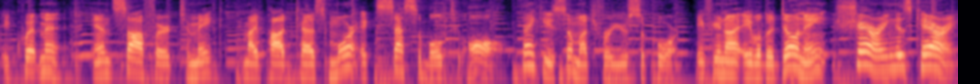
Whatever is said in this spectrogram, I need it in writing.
equipment and software to make my podcast more accessible to all. Thank you so much for your support. If you're not able to donate, sharing is caring.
